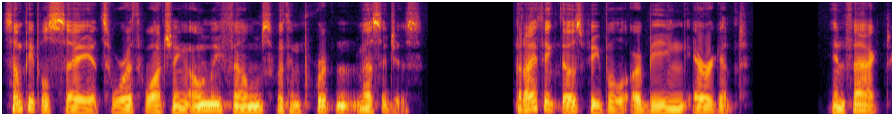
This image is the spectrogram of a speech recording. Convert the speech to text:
Some people say it's worth watching only films with important messages, but I think those people are being arrogant. In fact,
